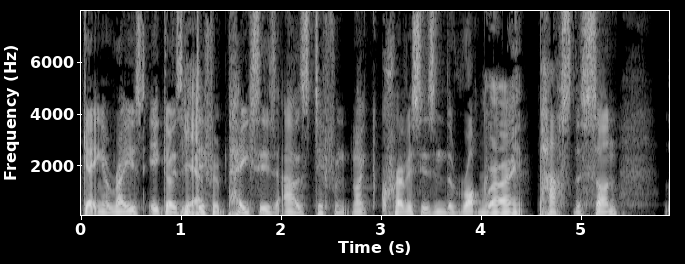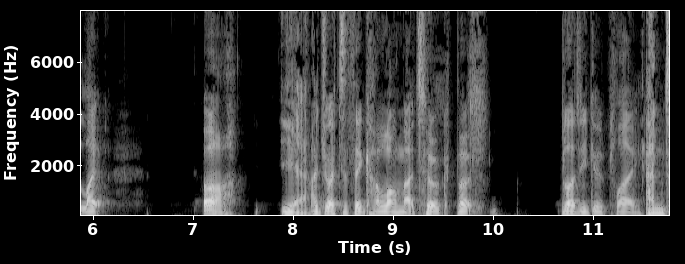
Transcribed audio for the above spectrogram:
getting erased. It goes at Yeah. different paces as different like crevices in the rock right past the sun. Like, ah, yeah I dread to think how long that took, but bloody good play. And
